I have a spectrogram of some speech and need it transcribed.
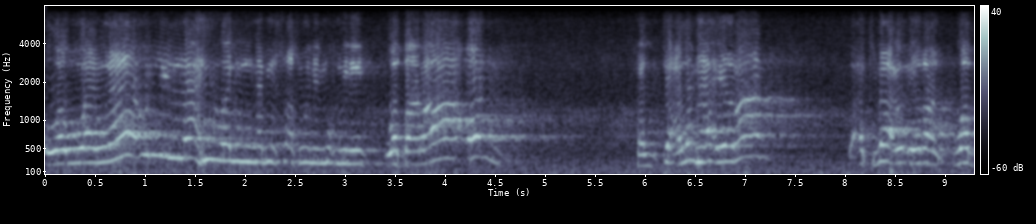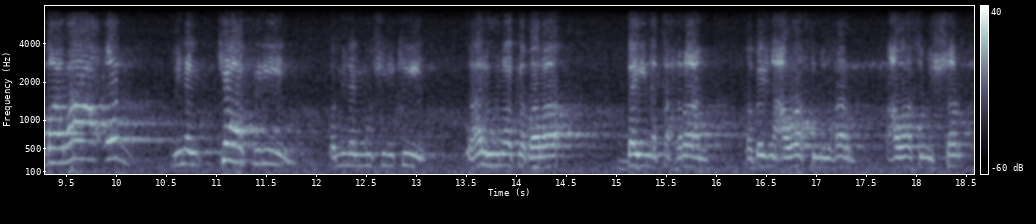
وولاء لله وللنبي صلى الله عليه وسلم وللمؤمنين وبراء. فلتعلمها إيران وأتباع إيران وبراء من الكافرين ومن المشركين. وهل هناك براء؟ بين طهران وبين عواصم الغرب عواصم الشرق.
